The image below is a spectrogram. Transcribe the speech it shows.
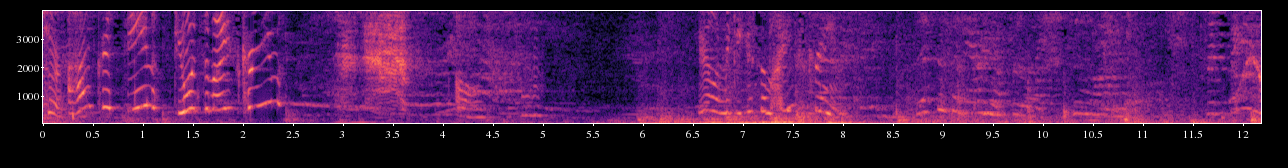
Sure. Hi, Christine. Do you want some ice cream? Oh. Here, let me get you some ice cream. This is an area for like seniors. Christine.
